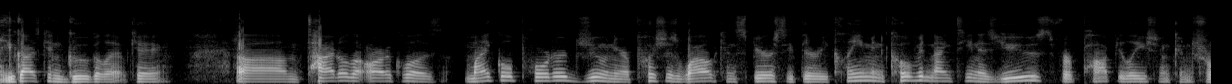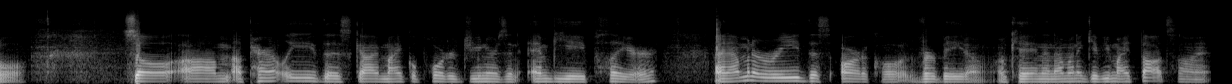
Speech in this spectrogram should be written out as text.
You guys can Google it, okay? Um, title of the article is Michael Porter Jr. pushes wild conspiracy theory claiming COVID 19 is used for population control. So um, apparently, this guy, Michael Porter Jr., is an NBA player. And I'm going to read this article verbatim, okay? And then I'm going to give you my thoughts on it.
